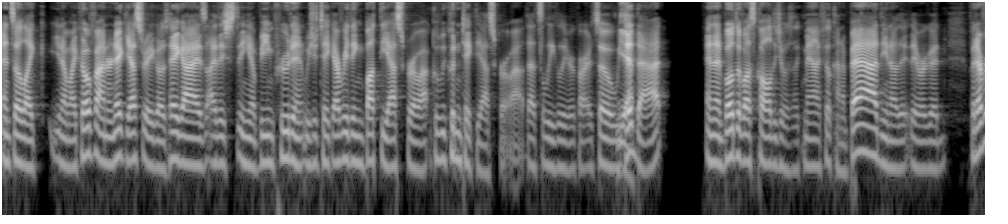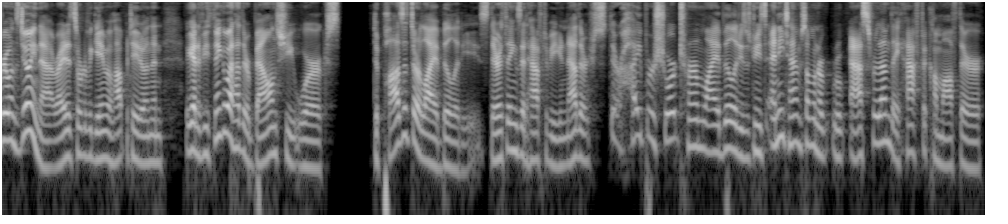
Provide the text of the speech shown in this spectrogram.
And so, like you know, my co-founder Nick yesterday goes, "Hey guys, I just you know, being prudent, we should take everything but the escrow out because we couldn't take the escrow out. That's legally required. So we Yeah. did that, and then both of us called each other like, "Man, I feel kind of bad." You know, they, they were good, but everyone's doing that, right? It's sort of a game of hot potato. And then again, if you think about how their balance sheet works, deposits are liabilities. They're things that have to be now they're they're hyper short term liabilities, which means anytime someone asks for them, they have to come off their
